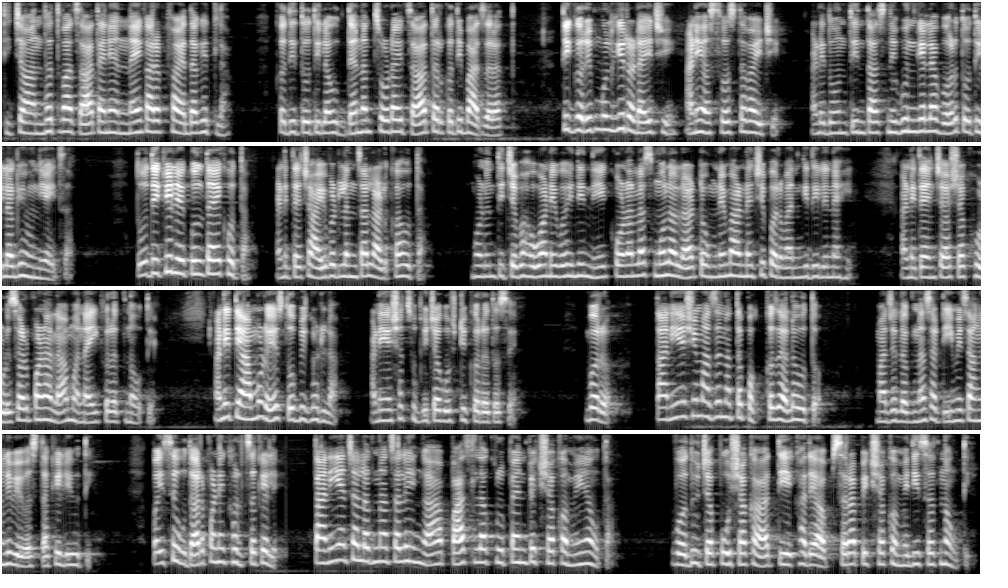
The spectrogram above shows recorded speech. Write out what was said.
तिच्या अंधत्वाचा त्याने अन्यायकारक फायदा घेतला. कधी तो तिला उद्यानात सोडायचा तर कधी बाजारात. ती गरीब मुलगी रडायची आणि अस्वस्थ व्हायची. आणि दोन तीन तास निघून गेल्यावर तो तिला घेऊन यायचा. तो देखील एकुलता एक होता आणि त्याच्या आईवडिलांचा लाडका होता. म्हणून तिचे भाऊ आणि बहिणींनी कोणालाच मुलाला टोमणे मारण्याची परवानगी दिली नाही आणि त्यांच्या अशा खोडसडपणाला मनाई करत नव्हते. आणि त्यामुळेच तो बिघडला आणि अशा चुकीच्या गोष्टी करत असे. बरं तानियाशी माझं नातं पक्क झालं होतं. माझ्या लग्नासाठी मी चांगली व्यवस्था केली होती. पैसे उदारपणे खर्च केले. तानियाच्या लग्नाचा लेहंगा पाच लाख रुपयांपेक्षा कमी नव्हता. वधूच्या पोशाखात ती एखाद्या अप्सरापेक्षा कमी दिसत नव्हती.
